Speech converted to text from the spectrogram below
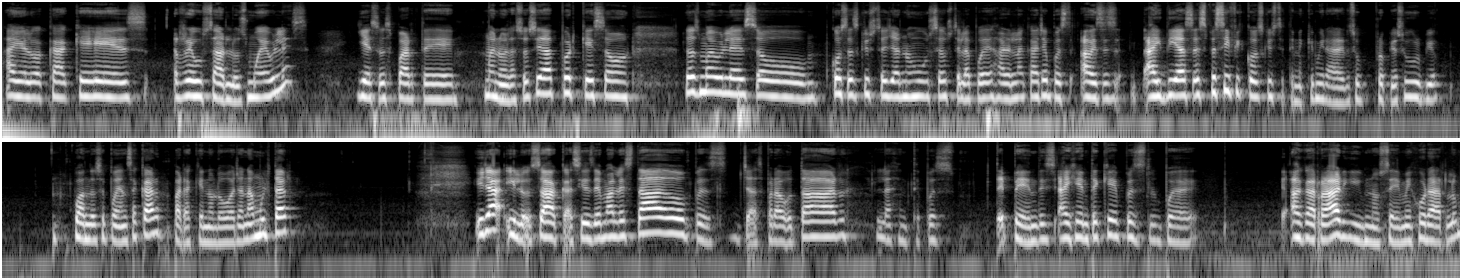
hay algo acá que es reusar los muebles y eso es parte de, bueno, de la sociedad porque son los muebles o cosas que usted ya no usa, usted la puede dejar en la calle, pues a veces hay días específicos que usted tiene que mirar en su propio suburbio cuando se pueden sacar para que no lo vayan a multar. Y ya, y lo saca. Si es de mal estado, pues ya es para votar. La gente, pues, depende. Hay gente que, pues, puede agarrar y, no sé, mejorarlo.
